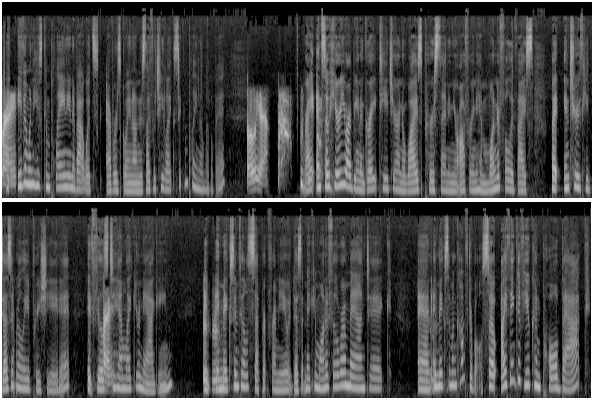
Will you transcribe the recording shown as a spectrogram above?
Right. Even when he's complaining about whatever's going on in his life, which he likes to complain a little bit, Oh, yeah. right? And so here you are being a great teacher and a wise person, and you're offering him wonderful advice. But in truth, he doesn't really appreciate it. It feels Right. to him like you're nagging. It, it mm-hmm. makes him feel separate from you. It doesn't make him want to feel romantic, and it mm-hmm. makes him uncomfortable. So I think if you can pull back,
